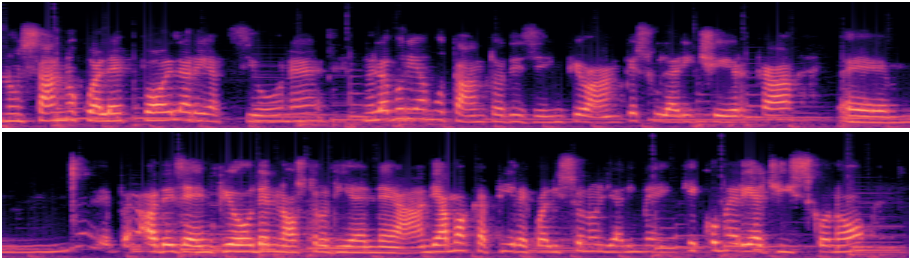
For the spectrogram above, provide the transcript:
non sanno qual è poi la reazione. Noi lavoriamo tanto, ad esempio, anche sulla ricerca. Ehm, ad esempio del nostro DNA, andiamo a capire quali sono gli alimenti e come reagiscono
